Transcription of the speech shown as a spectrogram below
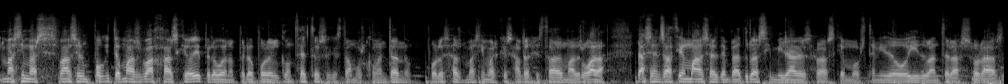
máximas van a ser un poquito más bajas que hoy, pero bueno, pero por el concepto ese que estamos comentando, por esas máximas que se han registrado de madrugada, la sensación van a ser temperaturas similares a las que hemos tenido hoy durante las horas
